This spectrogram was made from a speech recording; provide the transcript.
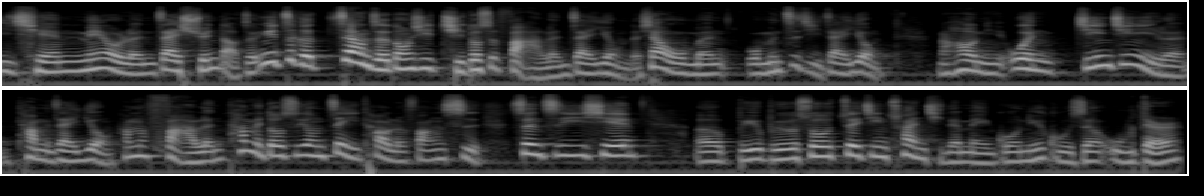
以前没有人在宣导这个，因为这个这样子的东西其实都是法人在用的，像我们我们自己在用。然后你问基金经理人，他们在用，他们法人，他们都是用这一套的方式，甚至一些呃，比如比如说最近窜起的美国女股神伍德，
